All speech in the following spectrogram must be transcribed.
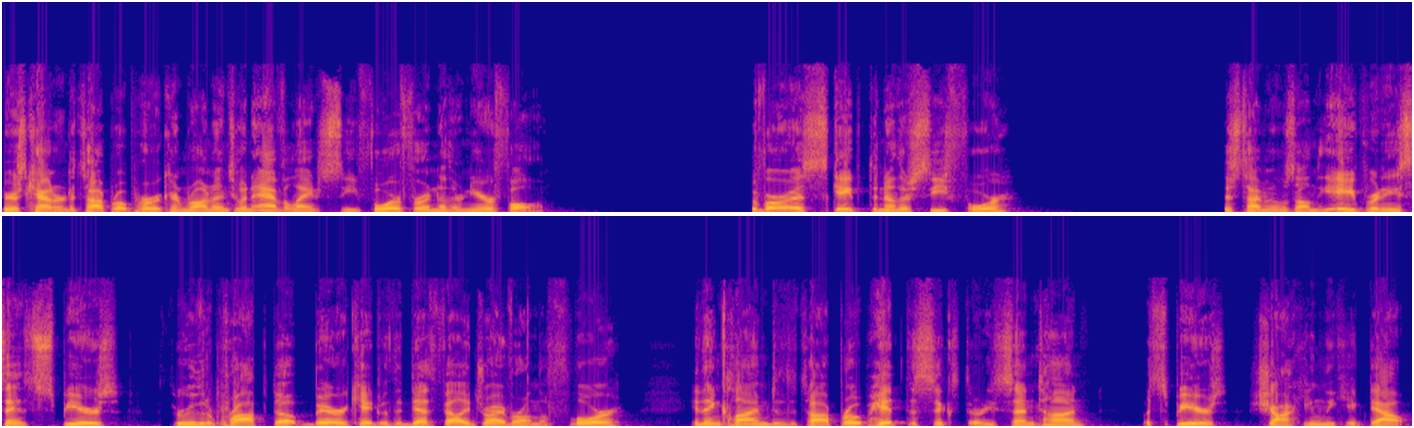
Spears countered a top rope hurricanrana into an avalanche C4 for another near fall. Guevara escaped another C4. This time it was on the apron, he sent Spears through the propped up barricade with the Death Valley driver on the floor. He then climbed to the top rope, hit the 630 senton, but Spears shockingly kicked out.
